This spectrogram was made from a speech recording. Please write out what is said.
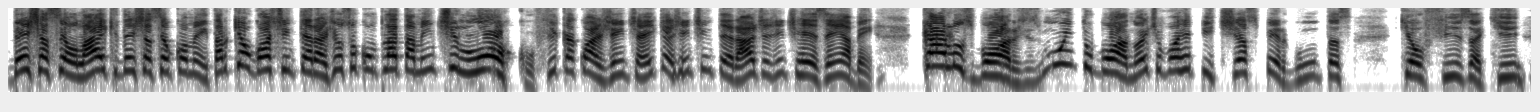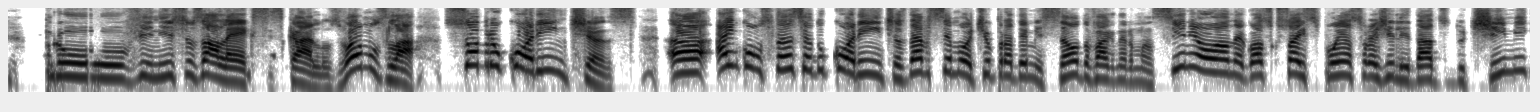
Deixa seu like, deixa seu comentário, que eu gosto de interagir. Eu sou completamente louco. Fica com a gente aí que a gente interage, a gente resenha bem. Carlos Borges, muito boa noite. Eu vou repetir as perguntas que eu fiz aqui pro Vinícius Alexis, Carlos. Vamos lá. Sobre o Corinthians, uh, a inconstância do Corinthians deve ser motivo para a demissão do Wagner Mancini ou é um negócio que só expõe as fragilidades do time?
